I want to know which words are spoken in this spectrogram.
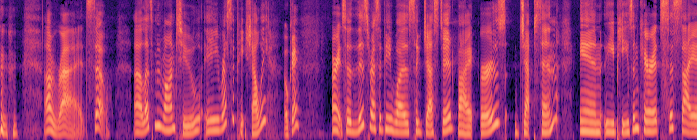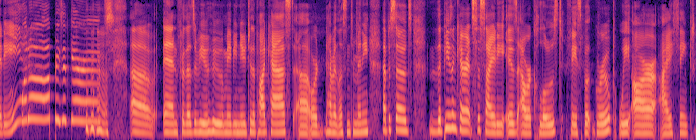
All right. So uh, let's move on to a recipe, shall we? Okay. All right, so this recipe was suggested by Urs Jepson in the Peas and Carrots Society. What up, Peas and Carrots? uh, and for those of you who may be new to the podcast uh, or haven't listened to many episodes, the Peas and Carrots Society is our closed Facebook group. We are, I think,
